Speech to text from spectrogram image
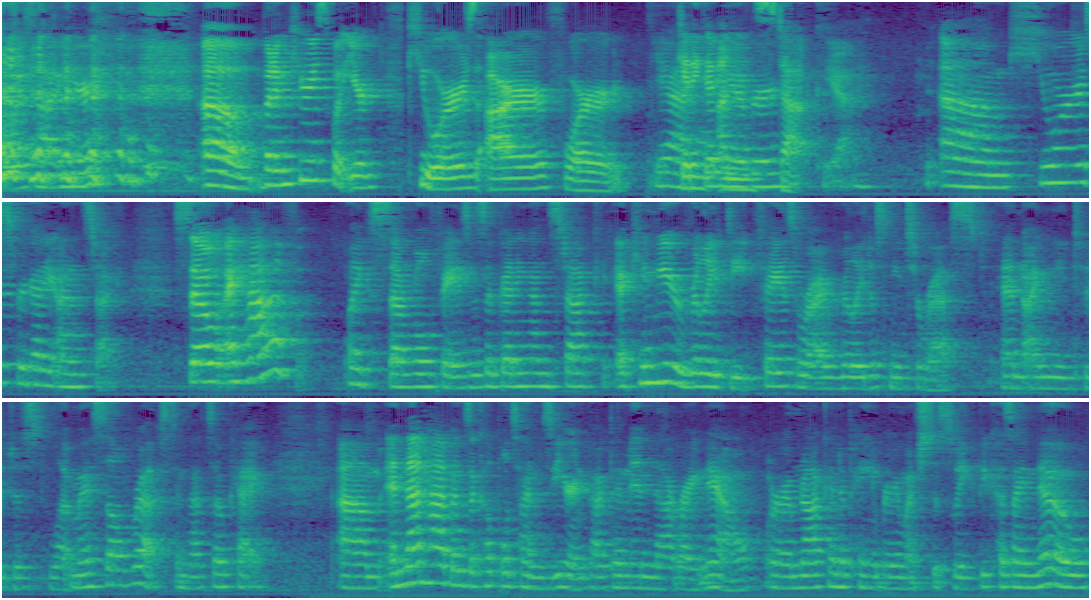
It's always hot here. um, but I'm curious what your cures are for yeah, getting, over- unstuck. yeah. Um, cures for getting unstuck. So I have like several phases of getting unstuck. It can be a really deep phase where I really just need to rest and I need to just let myself rest, and that's okay. Um, and that happens a couple times a year. In fact, I'm in that right now, where I'm not going to paint very much this week because I know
